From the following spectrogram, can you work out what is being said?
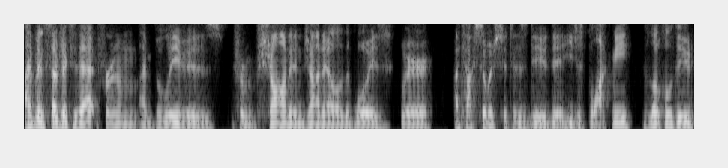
I've been subject to that from I believe is from Sean and John L and the boys where I talked so much shit to this dude that he just blocked me, local dude.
